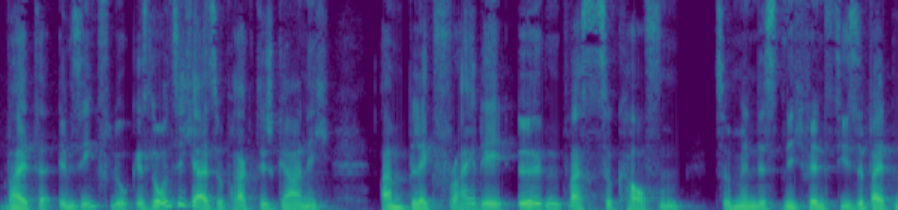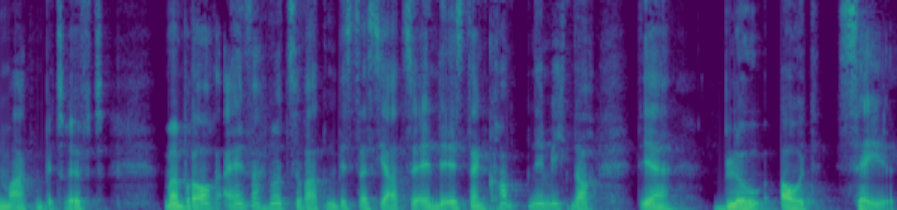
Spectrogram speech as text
weiter im Sinkflug. Es lohnt sich also praktisch gar nicht, am Black Friday irgendwas zu kaufen, zumindest nicht, wenn es diese beiden Marken betrifft, man braucht einfach nur zu warten, bis das Jahr zu Ende ist. Dann kommt nämlich noch der Blowout Sale.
